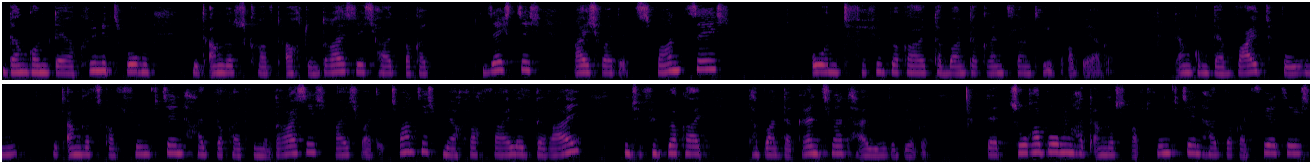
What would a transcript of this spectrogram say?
dann kommt der Königsbogen mit Angriffskraft 38, Haltbarkeit 60, Reichweite 20 und Verfügbarkeit Tabanta Grenzland Hebraberge. Dann kommt der Waldbogen mit Angriffskraft 15, Haltbarkeit 35, Reichweite 20, Mehrfachpfeile 3 und Verfügbarkeit Tabanta Grenzland, Heiligengebirge. Der Zora-Bogen hat Angriffskraft 15, Haltbarkeit 40,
